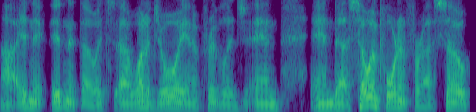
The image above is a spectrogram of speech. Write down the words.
Uh, isn't it? Isn't it though? It's uh, what a joy and a privilege, and and uh, so important for us. So,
